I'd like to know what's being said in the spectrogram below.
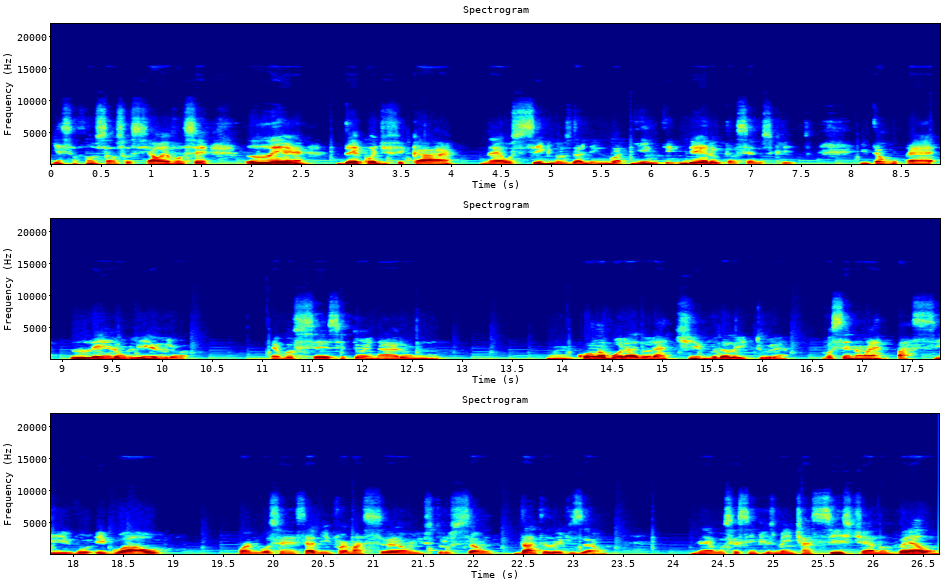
E essa função social é você ler, decodificar né, os signos da língua e entender o que está sendo escrito. Então, é, ler um livro é você se tornar um, um colaborador ativo da leitura. Você não é passivo igual quando você recebe informação, instrução da televisão. Né? Você simplesmente assiste a novela,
